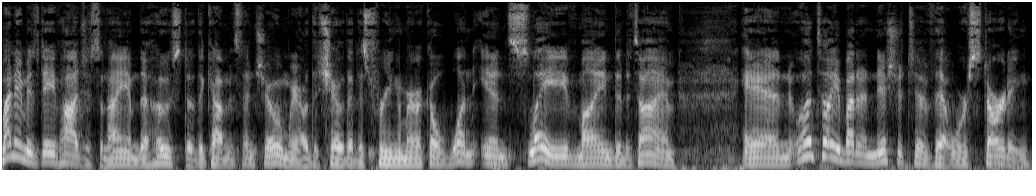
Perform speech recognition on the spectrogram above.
My name is Dave Hodges, and I am the host of the Common Sense Show, and we are the show that is freeing America one enslaved mind at a time. And I want to tell you about an initiative that we're starting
